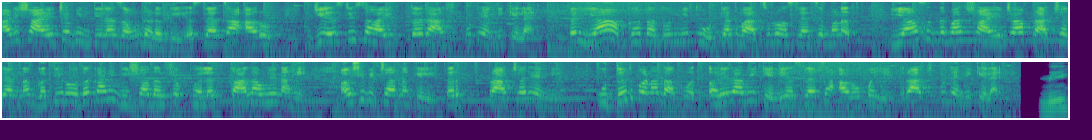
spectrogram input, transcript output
आणि शाळेच्या भिंतीला जाऊन धडकली असल्याचा आरोप जीएसटी सहायुक्त राजपूत यांनी केलाय. तर या अपघातातून मी थोडक्यात वाचलो असल्याचे म्हणत या संदर्भात शाळेच्या प्राचार्यांना गतिरोधक आणि दिशादर्शक फलक का लावले नाही अशी विचारणा केली. तर प्राचार्यांनी उद्धटपणा दाखवत अरेरावी केली असल्याचा आरोपही राजपूत यांनी केलाय. मी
